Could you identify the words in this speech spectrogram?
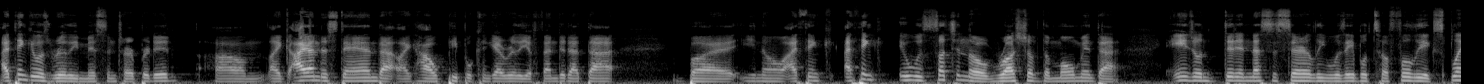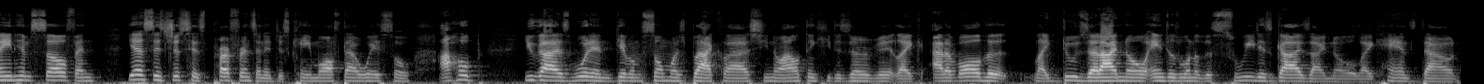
I think it was really misinterpreted. Um, like I understand that like how people can get really offended at that but you know, I think I think it was such in the rush of the moment that Angel didn't necessarily was able to fully explain himself and yes, it's just his preference and it just came off that way. So I hope you guys wouldn't give him so much backlash. You know, I don't think he deserved it. Like out of all the like dudes that I know, Angel's one of the sweetest guys I know, like hands down.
